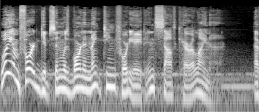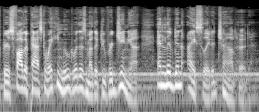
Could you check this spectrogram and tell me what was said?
William Ford Gibson was born in 1948 in South Carolina. After his father passed away, he moved with his mother to Virginia and lived an isolated childhood.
